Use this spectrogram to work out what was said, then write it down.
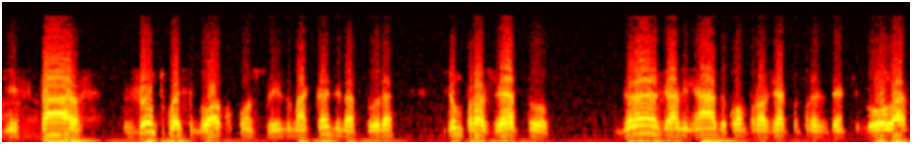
de estar junto com esse bloco construindo uma candidatura de um projeto grande, alinhado com o projeto do presidente Lula,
